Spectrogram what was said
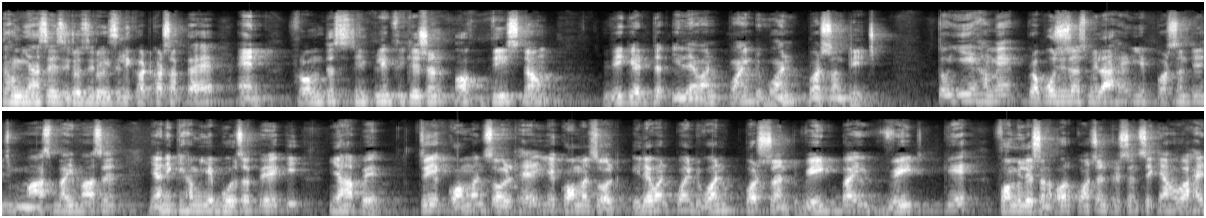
तो हम यहाँ से ज़ीरो ज़ीरो इजिली कट कर सकता है। And from the simplification of this term we get the 11.1 percentage तो ये हमें प्रपोजिशंस मिला है। ये परसेंटेज मास बाय मास है। यानी कि हम ये बोल सकते हैं कि यहाँ पे जो ये कॉमन सॉल्ट है, ये common salt 11.1 percent weight by weight के फॉर्मुलेशन और कॉन्सेंट्रेशन से क्या हुआ है?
